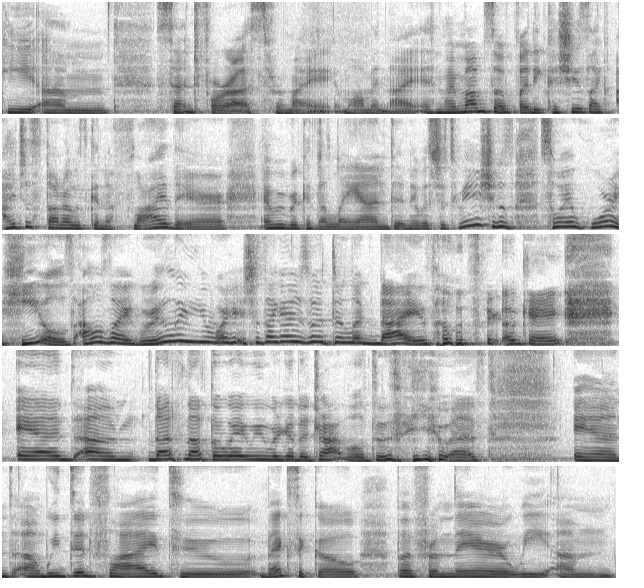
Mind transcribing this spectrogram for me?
he um, sent for us for my mom and I. And my mom's so funny because she's like, I just thought I was gonna fly there and we were gonna land and it was just me. She goes, so I wore heels. I was like, really? You wore? She's like, I just wanted to look nice. I was like, okay. And um, that's not the way we were gonna travel to the U.S. And um, we did fly to Mexico, but from there we. Um,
